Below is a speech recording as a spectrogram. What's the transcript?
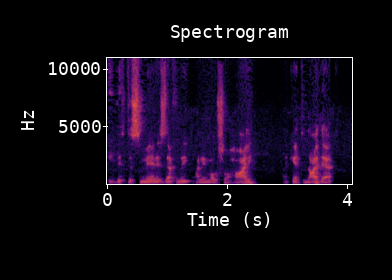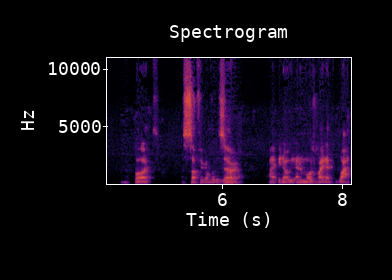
this, this man is definitely an emotional high. I can't deny that, but suffix of a zera. Uh, you know, an emotional high that what?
